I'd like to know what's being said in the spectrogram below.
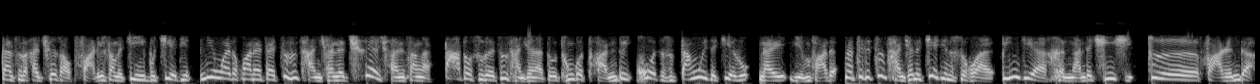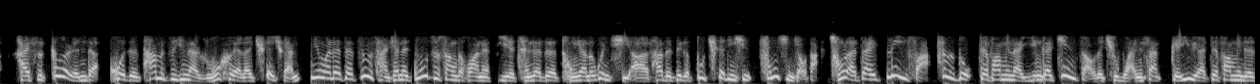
但是呢，还缺少法律上的进一步界定。另外的话呢，在知识产权的确权上啊，大多数的知识产权啊，都通过团队或者是单位的介入来引发的。那这个知识产权的界定的时候啊，边界啊很难的清晰，是法人的还是个人的，或者他们之间呢如何来确权？另外呢，在知识产权权的估值上的话呢，也存在着同样的问题啊，它的这个不确定性、风险较大。除了在立法制度这方面呢，应该尽早的去完善，给予啊这方面的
